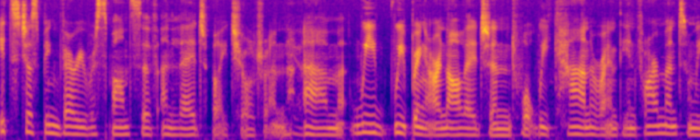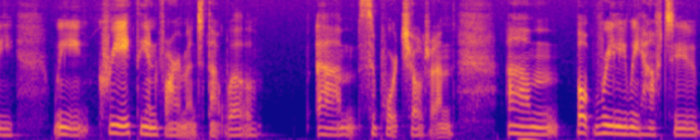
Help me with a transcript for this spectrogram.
It's just being very responsive and led by children. Yeah. Um, we we bring our knowledge and what we can around the environment, and we we create the environment that will um, support children. Um, but really, we have to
